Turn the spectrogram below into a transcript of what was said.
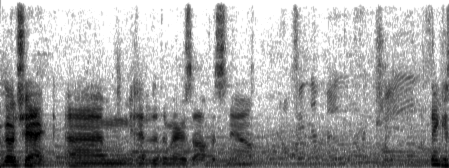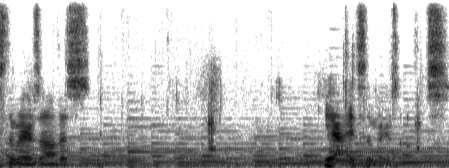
go check. I'm headed to the mayor's office now. Not in the mood for cheese. I think it's the mayor's office. Yeah, it's the mayor's office.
